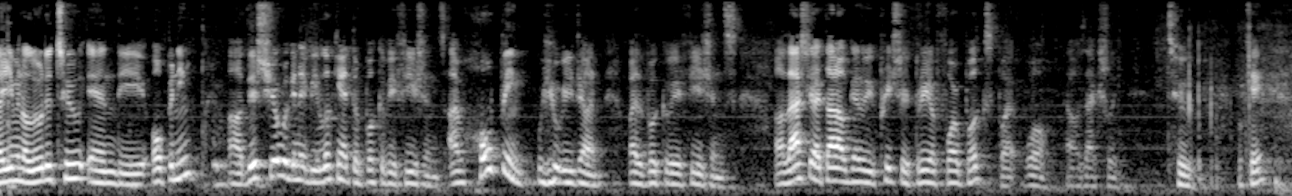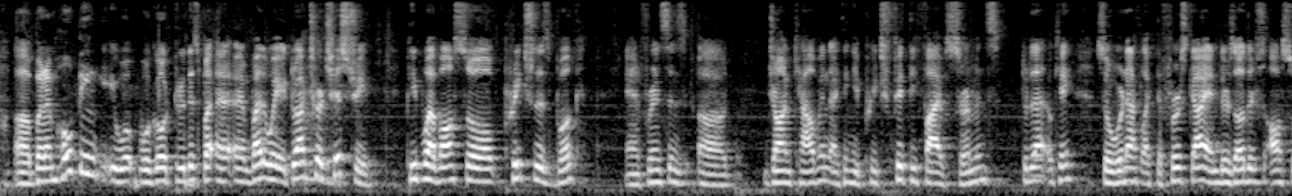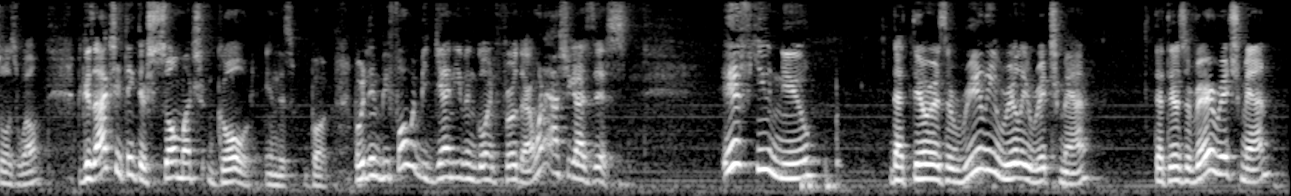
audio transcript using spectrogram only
I even alluded to in the opening, uh, this year we're going to be looking at the book of Ephesians. I'm hoping we will be done by the book of Ephesians. Uh, last year I thought I was going to be preaching three or four books, but well, that was actually two. Okay, uh, but I'm hoping we'll, we'll, go through this. But and by the way, throughout church history, people have also preached this book. And for instance, uh, John Calvin, I think he preached 55 sermons through that, okay? So we're not like the first guy, and there's others also as well. Because I actually think there's so much gold in this book. But then before we begin even going further, I want to ask you guys this. If you knew that there is a really, really rich man, that there's a very rich man,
